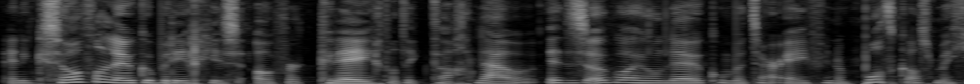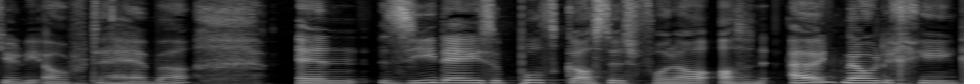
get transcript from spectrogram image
En ik zoveel leuke berichtjes over kreeg. Dat ik dacht, nou, het is ook wel heel leuk om het daar even in een podcast met jullie over te hebben. En zie deze podcast dus vooral als een uitnodiging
